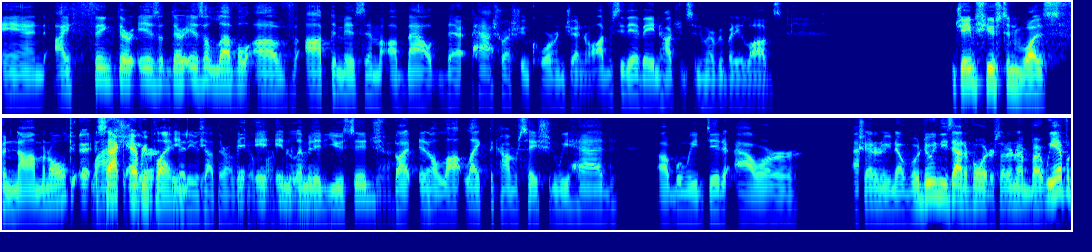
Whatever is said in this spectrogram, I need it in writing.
and I think there is there is a level of optimism about that pass rushing core in general. Obviously, they have Aidan Hutchinson, who everybody loves. James Houston was phenomenal. Uh, Sack every play in- that he was out there on the field in- for, in limited usage, Yeah. but in a lot like the conversation we had uh, when we did our. Actually, I don't even know. We're doing these out of order, so I don't remember. But we have a,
